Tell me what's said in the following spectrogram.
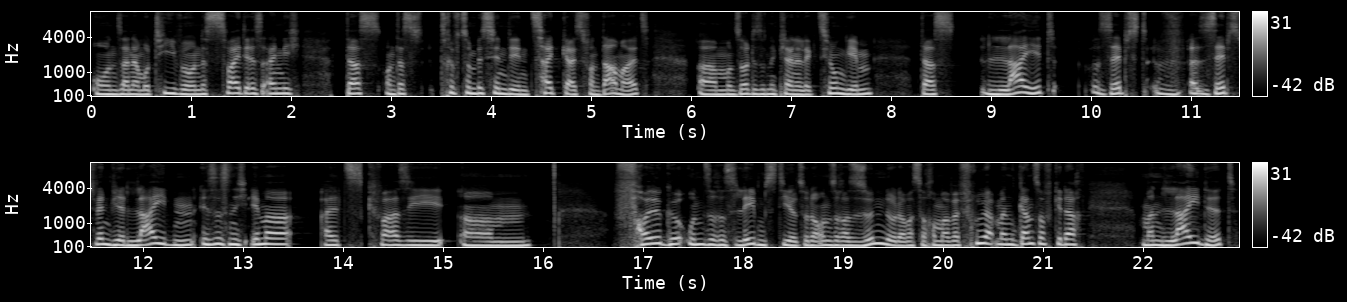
und seiner Motive. Und das zweite ist eigentlich das, und das trifft so ein bisschen den Zeitgeist von damals ähm, und sollte so eine kleine Lektion geben, dass Leid, selbst, äh, selbst wenn wir leiden, ist es nicht immer als quasi ähm, Folge unseres Lebensstils oder unserer Sünde oder was auch immer. Weil früher hat man ganz oft gedacht, man leidet,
